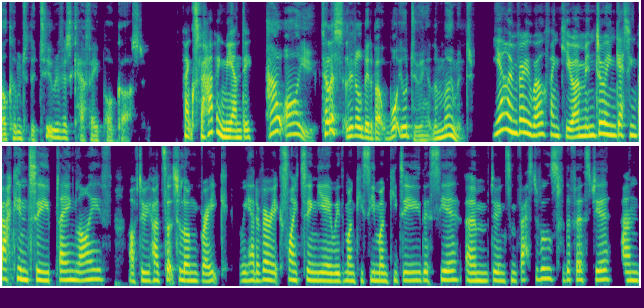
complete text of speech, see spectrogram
welcome to the Two Rivers Cafe podcast. Thanks for having me, Andy. How are you? Tell us a little bit about what you're doing at the moment. Yeah, I'm very well, thank you. I'm enjoying getting back into playing live after we've had such a long break. We had a very exciting year with Monkey See, Monkey Do this year, um, doing some festivals for the first year. And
